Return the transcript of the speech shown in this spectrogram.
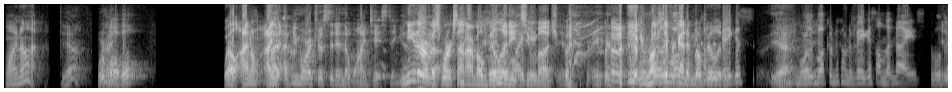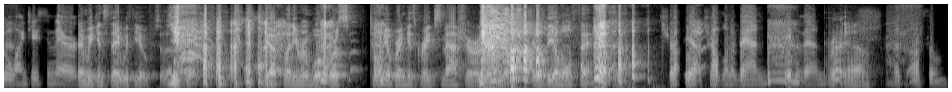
Why not? Yeah. We're Right. mobile. Well, I don't. I, I, would be more interested in the wine tasting. at neither the, of us uh, works on our mobility Wine too tasting, much, yeah. but you're more than different kind of welcome to come to mobility. vegas Yeah. you're more than welcome to come to vegas on the ninth we'll do Yeah. a wine tasting there And we can stay with you. So that's cool. Yeah. You have plenty of room. We'll, we're, s- Tony will bring his grape smasher. It'll be a, it'll be a whole thing. Yeah. Tra- yeah travel in a van in a van Right. yeah. That's awesome.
